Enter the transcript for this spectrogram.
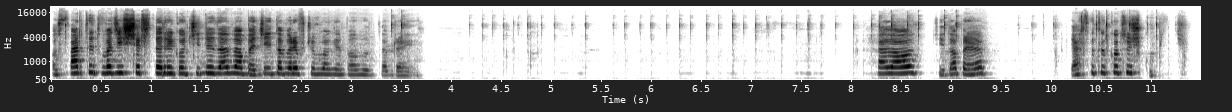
otwarte 24 godziny na dobę. Dzień dobry, w czym mogę pomóc? Dobra. Halo, dzień dobry. Ja chcę tylko coś kupić.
